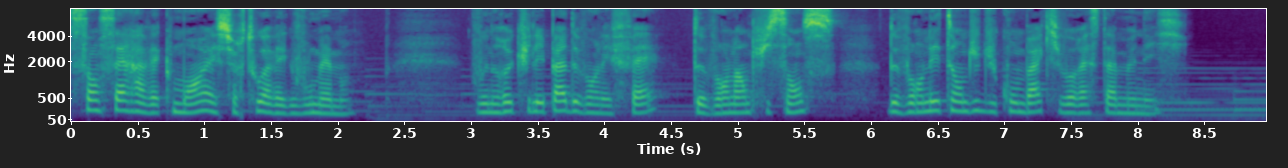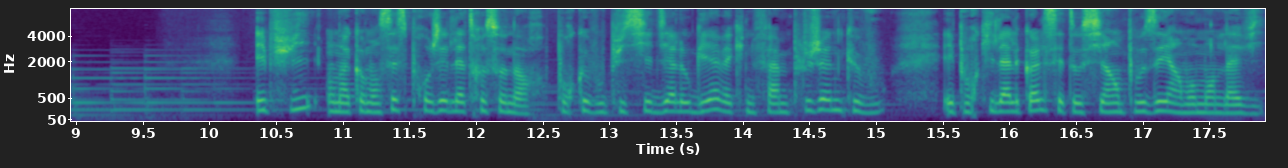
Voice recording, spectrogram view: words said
sincère avec moi et surtout avec vous-même. Vous ne reculez pas devant les faits, devant l'impuissance, devant l'étendue du combat qui vous reste à mener. Et puis, on a commencé ce projet de lettres sonore pour que vous puissiez dialoguer avec une femme plus jeune que vous et pour qui l'alcool s'est aussi imposé à un moment de la vie.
